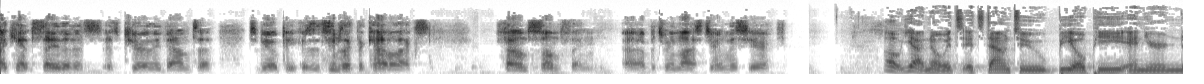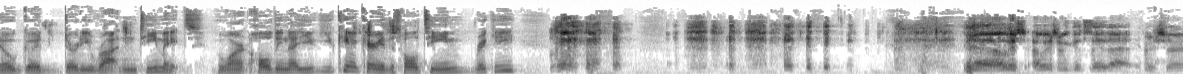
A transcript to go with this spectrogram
I can't say that it's it's purely down to to BOP because it seems like the Cadillacs found something uh, between last year and this year. Oh yeah, no, it's it's down to BOP and your no good, dirty, rotten teammates who aren't holding. A, you you can't carry this whole team, Ricky. yeah, I wish I wish we could say that for sure.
